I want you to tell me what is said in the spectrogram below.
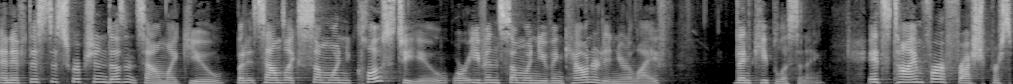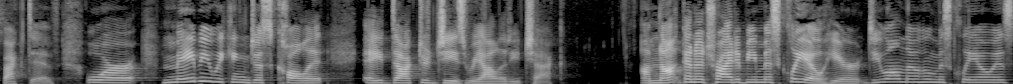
And if this description doesn't sound like you, but it sounds like someone close to you or even someone you've encountered in your life, then keep listening. It's time for a fresh perspective, or maybe we can just call it a Dr. G's reality check. I'm not going to try to be Miss Cleo here. Do you all know who Miss Cleo is?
